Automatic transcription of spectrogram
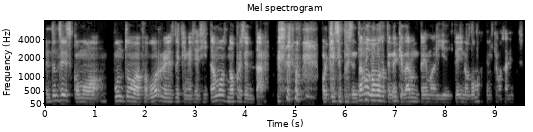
Entonces, como punto a favor es de que necesitamos no presentar, porque si presentamos vamos a tener que dar un tema y, el y nos vamos a tener que basar en eso.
